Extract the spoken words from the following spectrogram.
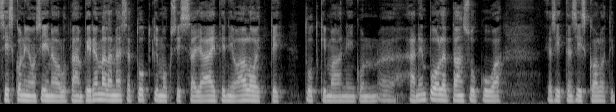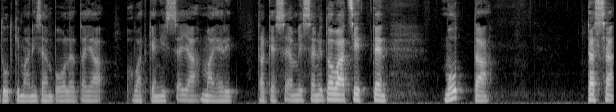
siskoni on siinä ollut vähän pidemmällä näissä tutkimuksissa ja äitini jo aloitti tutkimaan niin kuin hänen puoleltaan sukua ja sitten sisko aloitti tutkimaan isän puolelta ja ovat Kenissä ja Maiheritakessa ja missä nyt ovat sitten. Mutta tässä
